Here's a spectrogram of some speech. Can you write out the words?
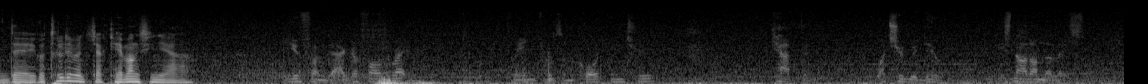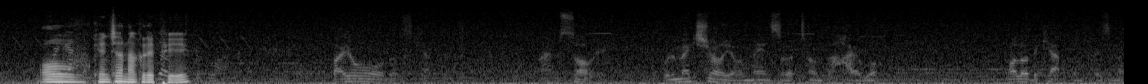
안돼 이거 틀리면 진짜 개망신이야 You from Daggerfall, right? Fleeing from some court intrigue? Captain, what should we do? He's not on the list. 어우 괜찮아 그래픽 By orders, Captain. I'm sorry. We'll make sure your remains are returned to High Road. Follow the captain, prisoner.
